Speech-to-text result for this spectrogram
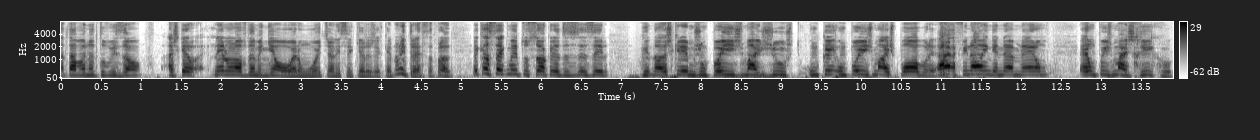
estava na televisão Acho que nem eram 9 da manhã ou eram 8, já nem sei que era, já que era. Não interessa, pronto. Aquele segmento do Sócrates a dizer que nós queremos um país mais justo, um, um país mais pobre. Ah, afinal enganamos, era um, era um país mais rico.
